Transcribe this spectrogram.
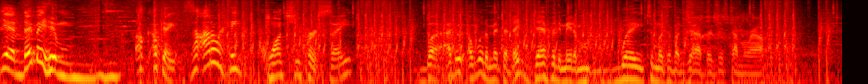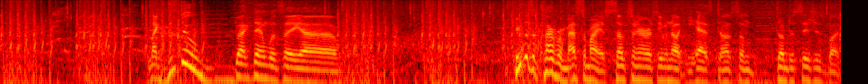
Yeah, they made him. Okay, so I don't hate Quan Chi per se, but I do. I would admit that they definitely made him way too much of a jabber this time around. Like this dude back then was a. Uh, he was a clever mastermind in some scenarios, even though he has done some dumb decisions, but.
